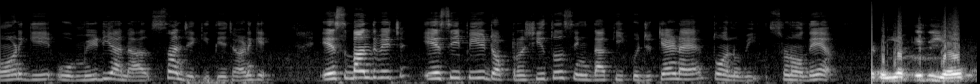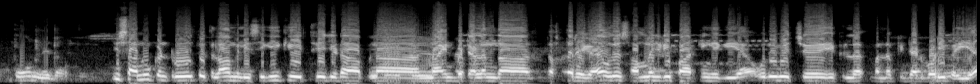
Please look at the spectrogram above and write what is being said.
ਆਉਣਗੇ ਉਹ ਮੀਡੀਆ ਨਾਲ ਸਾਂਝੇ ਕੀਤੇ ਜਾਣਗੇ। ਇਸ ਸੰਬੰਧ ਵਿੱਚ ਏਸੀਪੀ ਡਾਕਟਰ ਸ਼ੀਤਲ ਸਿੰਘ ਦਾ ਕੀ ਕੁਝ ਕਹਿਣਾ ਹੈ ਤੁਹਾਨੂੰ ਵੀ ਸੁਣਾਉਂਦੇ ਹਾਂ। ਭਈਆ ਕਿਹਦੀ ਹੈ? ਉਹ ਕੌਣ ਨੇ ਦੱਸ ਇਹ ਸਾਨੂੰ ਕੰਟਰੋਲ ਤੋਂ ਇਤਲਾਹ ਮਿਲੀ ਸੀਗੀ ਕਿ ਇੱਥੇ ਜਿਹੜਾ ਆਪਣਾ 9 ਬਟਾਲੀਅਨ ਦਾ ਦਫ਼ਤਰ ਹੈਗਾ ਉਹਦੇ ਸਾਹਮਣੇ ਜਿਹੜੀ ਪਾਰਕਿੰਗ ਹੈਗੀ ਆ ਉਹਦੇ ਵਿੱਚ ਇੱਕ ਲ- ਮਤਲਬ ਕਿ ਡੈੱਡ ਬੋਡੀ ਪਈ ਹੈ।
